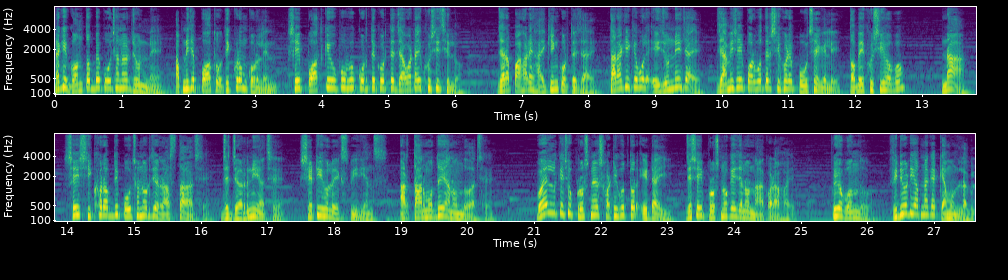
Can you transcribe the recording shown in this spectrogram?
নাকি গন্তব্যে পৌঁছানোর জন্যে আপনি যে পথ অতিক্রম করলেন, সেই পথকে উপভোগ করতে করতে যাওয়াটাই খুশি ছিল? যারা পাহাড়ে হাইকিং করতে যায়, তারা কি কেবল এই জন্যেই যায় যে আমি সেই পর্বতের শিখরে পৌঁছে গেলে তবেই খুশি হব? না, সেই শিখর অবধি পৌঁছানোর যে রাস্তা আছে, যে জার্নি আছে, সেটি হলো এক্সপিরিয়েন্স আর তার মধ্যেই আনন্দ আছে। ওয়েল কিছু প্রশ্নের সঠিক উত্তর এটাই যে সেই প্রশ্নকেই যেন না করা হয়। প্রিয় বন্ধু ভিডিওটি আপনাকে কেমন লাগল?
